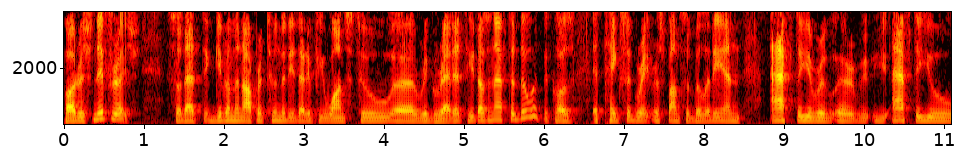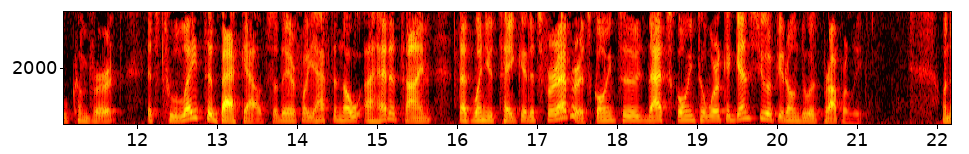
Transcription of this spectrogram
uh, so that give him an opportunity that if he wants to uh, regret it, he doesn't have to do it because it takes a great responsibility. And after you uh, after you convert, it's too late to back out. So therefore, you have to know ahead of time that when you take it, it's forever. It's going to that's going to work against you if you don't do it properly. And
